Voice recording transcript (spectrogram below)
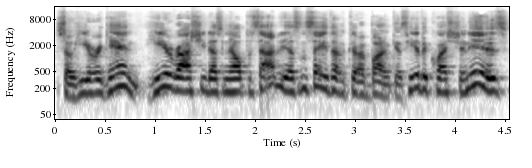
So here again, here Rashi doesn't help us out. He doesn't say the Rabban because here the question is.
